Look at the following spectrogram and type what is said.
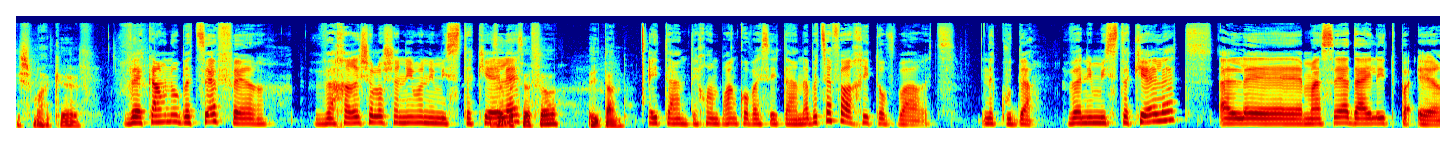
נשמע כיף. והקמנו בית ספר, ואחרי שלוש שנים אני מסתכלת... זה בית ספר? איתן. איתן, תיכון ברנקו וייס איתן, הבית ספר הכי טוב בארץ, נקודה. ואני מסתכלת על uh, מעשה ידיי להתפאר,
